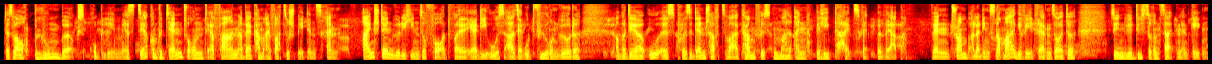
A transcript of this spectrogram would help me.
Das war auch Bloombergs Problem. Er ist sehr kompetent und erfahren, aber er kam einfach zu spät ins Rennen. Einstellen würde ich ihn sofort, weil er die USA sehr gut führen würde. Aber der US-Präsidentschaftswahlkampf ist nun mal ein Beliebtheitswettbewerb. Wenn Trump allerdings nochmal gewählt werden sollte, sehen wir düsteren Zeiten entgegen.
